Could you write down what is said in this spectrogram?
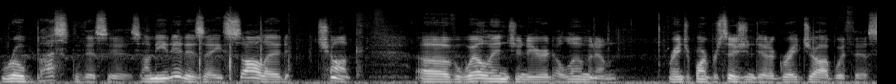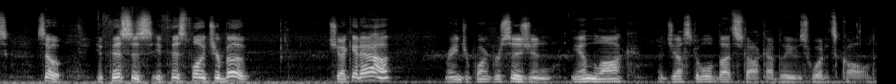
robust this is. I mean, it is a solid chunk of well engineered aluminum. Ranger Point Precision did a great job with this. So if this is if this floats your boat, check it out. Ranger Point Precision M-LOK adjustable buttstock, I believe is what it's called.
